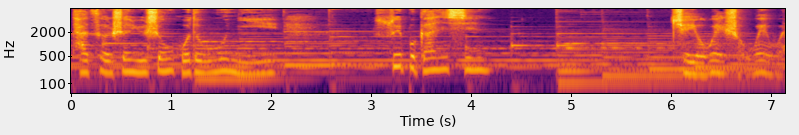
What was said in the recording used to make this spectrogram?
他侧身于生活的污泥，虽不甘心，却又畏首畏尾。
